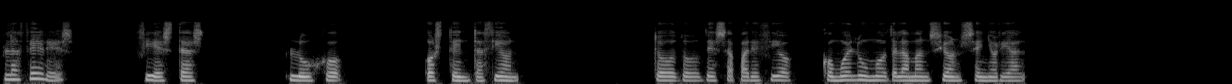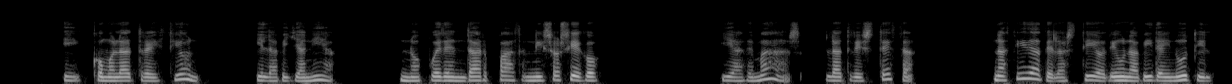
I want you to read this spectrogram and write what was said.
Placeres, fiestas, lujo, ostentación, todo desapareció como el humo de la mansión señorial. Y como la traición y la villanía no pueden dar paz ni sosiego, y además la tristeza, nacida del hastío de una vida inútil,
